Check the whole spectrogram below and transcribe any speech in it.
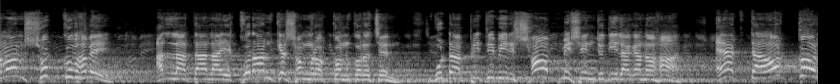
এমন সূক্ষ্মভাবে আল্লাহ তাআলা এই কোরআনকে সংরক্ষণ করেছেন, গোটা পৃথিবীর সব মেশিন যদি লাগানো হয়, একটা অক্ষর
